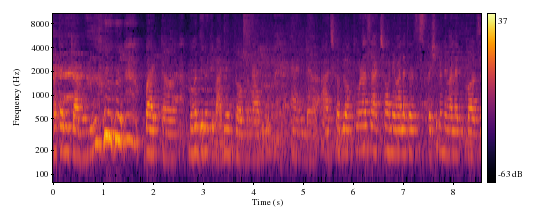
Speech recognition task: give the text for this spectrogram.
पता नहीं क्या बोलूँ. बट बहुत दिनों के बाद मैं ब्लॉग बना रही हूँ. आज का ब्लॉग थोड़ा सा अच्छा होने वाला थोड़ा सा स्पेशल होने वाला बिकॉज़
